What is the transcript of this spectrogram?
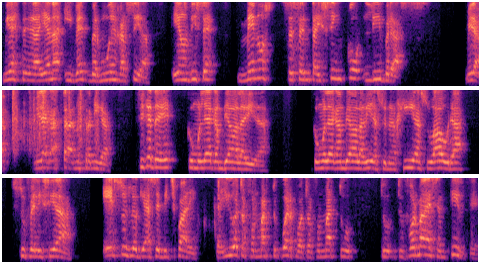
Mira este de Diana Ivette Bermúdez García. Ella nos dice menos 65 libras. Mira, Mira, acá está nuestra amiga. Fíjate cómo le ha cambiado la vida. Cómo le ha cambiado la vida, su energía, su aura, su felicidad. Eso es lo que hace Beach Party. Te ayuda a transformar tu cuerpo, a transformar tu, tu, tu forma de sentirte.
